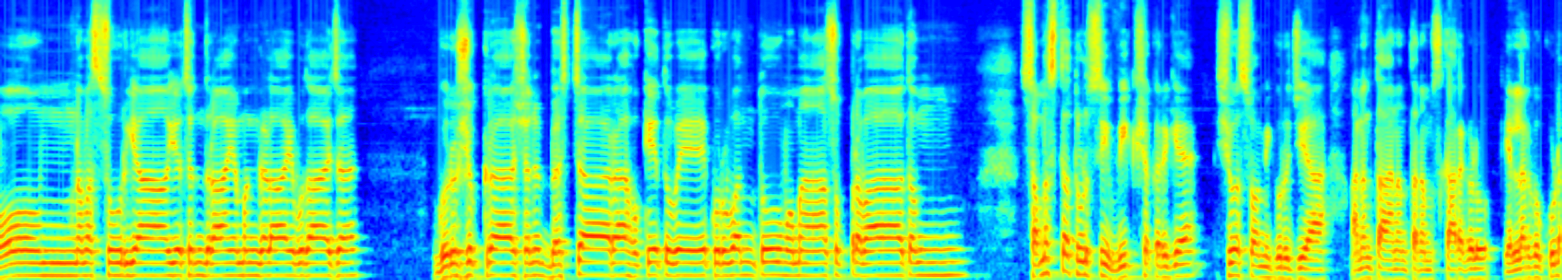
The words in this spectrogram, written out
ಓಂ ನಮಃ ಸೂರ್ಯಾಯ ಚಂದ್ರಾಯ ಮಂಗಳಾಯ ಬುಧಾಯ ಚ. ಗುರುಶುಕ್ರ ಶನಿಭ್ಯಶ್ಚ ರಾಹುಕೇತುವೆ ಕುರುವಂತು ಮಮ ಸುಪ್ರಭಾತಂ. ಸಮಸ್ತ ತುಳಸಿ ವೀಕ್ಷಕರಿಗೆ ಶಿವಸ್ವಾಮಿ ಗುರುಜಿಯ ಅನಂತ ಅನಂತ ನಮಸ್ಕಾರಗಳು. ಎಲ್ಲರಿಗೂ ಕೂಡ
